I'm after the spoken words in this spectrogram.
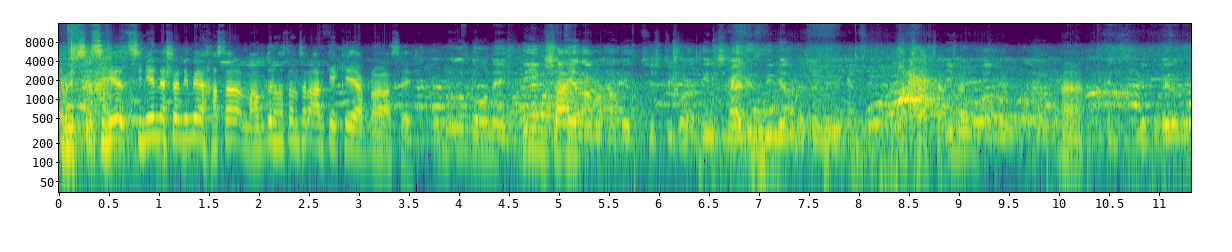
মানে সিনিয়র সিনিয়র ন্যাশনাল টিমে হাসান মাহমুদুল হাসান স্যার আর কে কে আপনার আছে? বললাম তো অনেক। তিন শাহেদ আমার হাতে সৃষ্টি করা। তিন শাহেদের তিনজন ন্যাশনাল টিমে খেলছে। আচ্ছা আচ্ছা আচ্ছা। হ্যাঁ। হ্যাঁ। এরকম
